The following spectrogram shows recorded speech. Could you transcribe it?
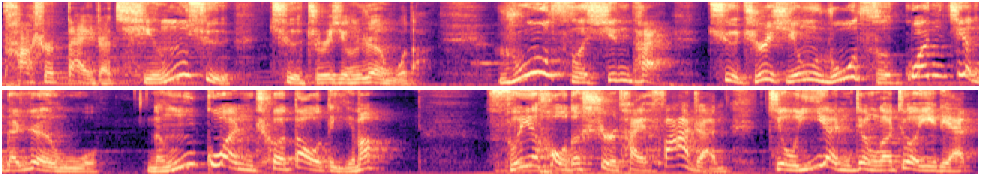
他是带着情绪去执行任务的。如此心态去执行如此关键的任务，能贯彻到底吗？随后的事态发展就验证了这一点。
